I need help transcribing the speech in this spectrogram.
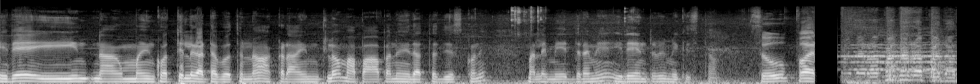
ఇదే ఈ నా మేము కొత్త ఇల్లు కట్టబోతున్నాం. అక్కడ ఆ ఇంట్లో మా పాపని దత్తత చేసుకొని మళ్ళీ మీ ఇద్దరమే ఇదే ఇంటర్వ్యూ మీకు ఇస్తాం. సూపర్. పదర పదర పదర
